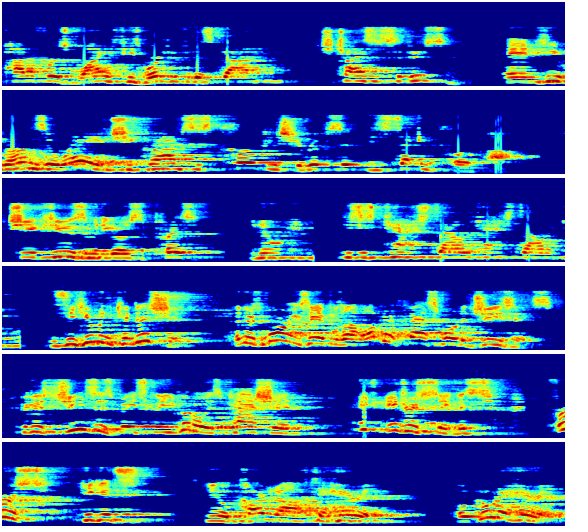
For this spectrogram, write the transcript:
Potiphar's wife, he's working for this guy. She tries to seduce him. And he runs away and she grabs his cloak and she rips it, his second cloak off. She accuses him and he goes to prison. You know, and he's just cast down, cast down again. It's a human condition. And there's more examples. I'm going to fast forward to Jesus. Because Jesus basically, you go to his passion, it's interesting. This first, he gets, you know, carted off to Herod. Oh, go to Herod.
